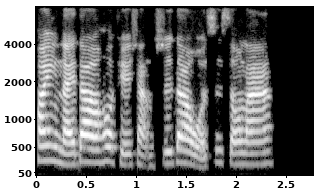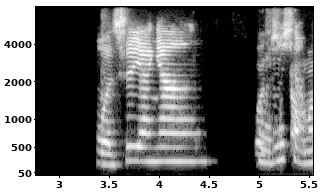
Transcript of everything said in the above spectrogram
欢迎来到后学想知道，我是搜拉，我是泱泱，我是小猫。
